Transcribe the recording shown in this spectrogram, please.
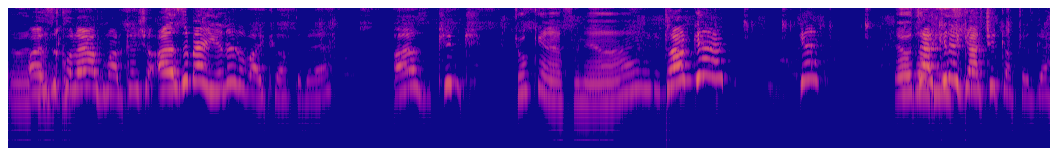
Evet. Ayaz'ı kolay aldım arkadaşlar. Ayaz'ı ben yenerim Minecraft'ta be. Ayaz kim ki? Çok yenersin ya. Tamam gel. Gel. Evet Sakin arkadaşlar. gerçek yapacağız gel.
